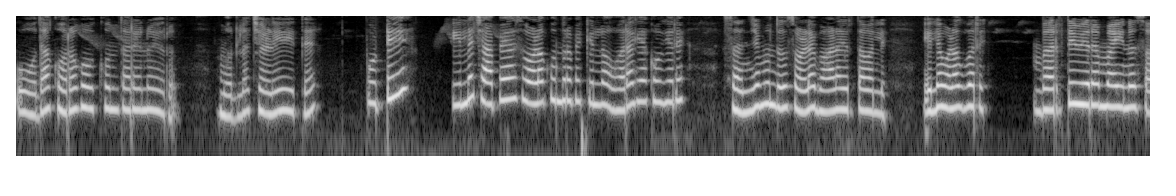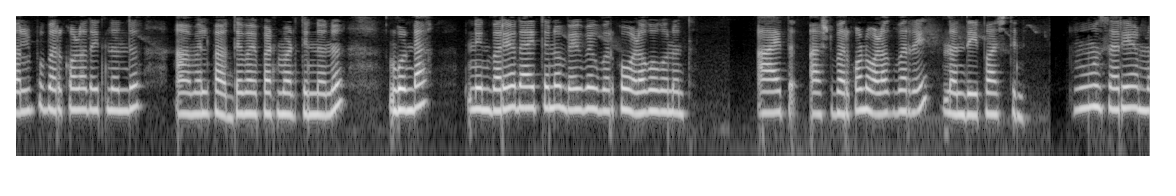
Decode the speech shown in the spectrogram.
ಓದಾಕ್ ಹೊರಗೆ ಹೋಗಿ ಕುಂತಾರೇನೋ ಇವ್ರು. ಮೊದ್ಲ ಚಳಿ ಐತೆ. ಪುಟ್ಟಿ, ಇಲ್ಲೇ ಚಾಪೆ ಹಾಸಿ ಒಳಗೆ ಕುಂದ್ರಬೇಕಿಲ್ಲ. ಹೊರಗೆ ಯಾಕೆ ಹೋಗಿರಿ? ಸಂಜೆ ಮುಂದೆ ಸೊಳ್ಳೆ ಭಾಳ ಇರ್ತಾವಲ್ಲಿ ಇಲ್ಲೇ ಒಳಗೆ ಬರ್ರಿ. ಬರ್ತೀವಿರಮ್ಮ ಇನ್ನು ಸ್ವಲ್ಪ ಬರ್ಕೊಳ್ಳೋದೈತೆ ನಂದು. ಆಮೇಲೆ ಪದ್ಯ ಬೈಪಾಟ್ ಮಾಡ್ತೀನಿ ನಾನು. ಗುಂಡ, ನೀನು ಬರೆಯೋದಾಯ್ತೇನೋ, ಬೇಗ ಬೇಗ ಬರ್ಕೊ, ಒಳಗೆ ಹೋಗೋಣಂತ. ಆಯ್ತು, ಅಷ್ಟು ಬರ್ಕೊಂಡು ಒಳಗೆ ಬರ್ರಿ. ನಾನು ದೀಪ ಹಚ್ತೀನಿ. ಹ್ಞೂ ಸರಿ ಅಮ್ಮ.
